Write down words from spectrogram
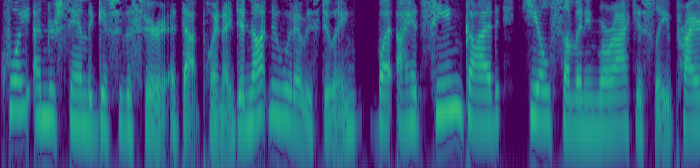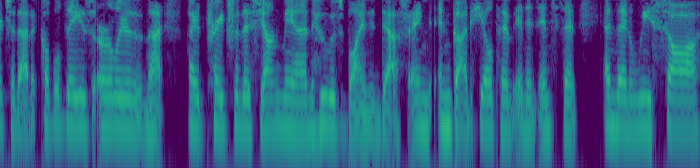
quite understand the gifts of the Spirit at that point. I did not know what I was doing, but I had seen God heal somebody miraculously prior to that. A couple days earlier than that, I had prayed for this young man who was blind and deaf and, and God healed him in an instant. And then we saw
